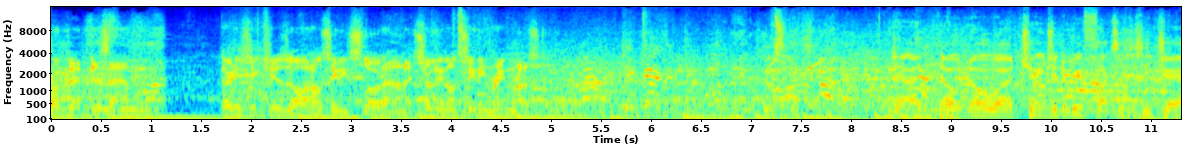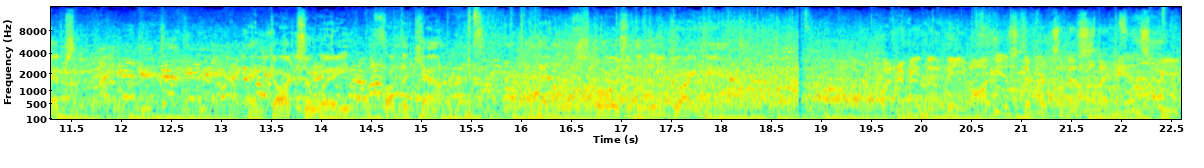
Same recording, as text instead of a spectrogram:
tremendous athlete. 36 years old, I don't see any slowdown. I certainly don't see any ring rust. Yeah, no, no uh, change in the reflexes as he jabs and darts away from the counter, and then scores with the lead right hand. But I mean, the, the obvious difference in this is the hand speed,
